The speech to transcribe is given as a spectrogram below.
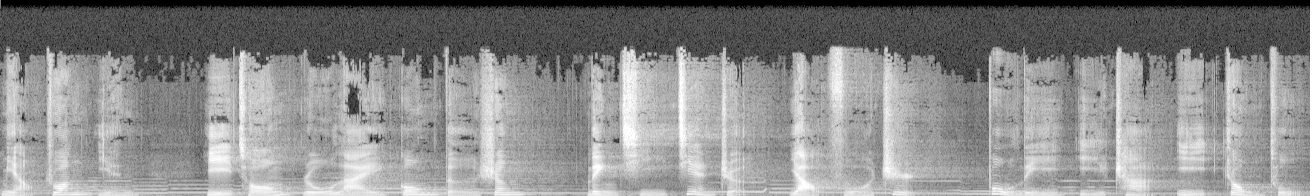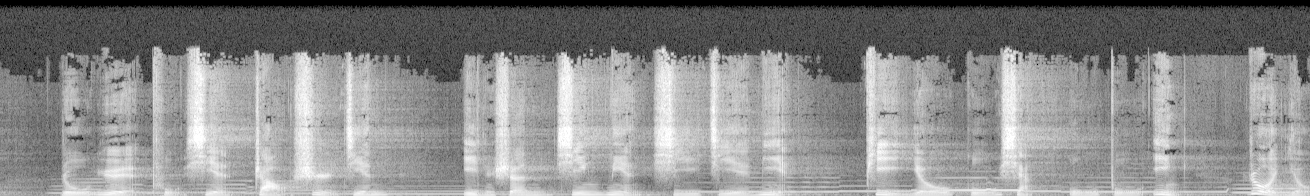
妙庄严，以从如来功德生，令其见者要佛智，不离一刹亦众土。如月普现照世间，因身心念悉皆灭。譬有鼓响无不应。若有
